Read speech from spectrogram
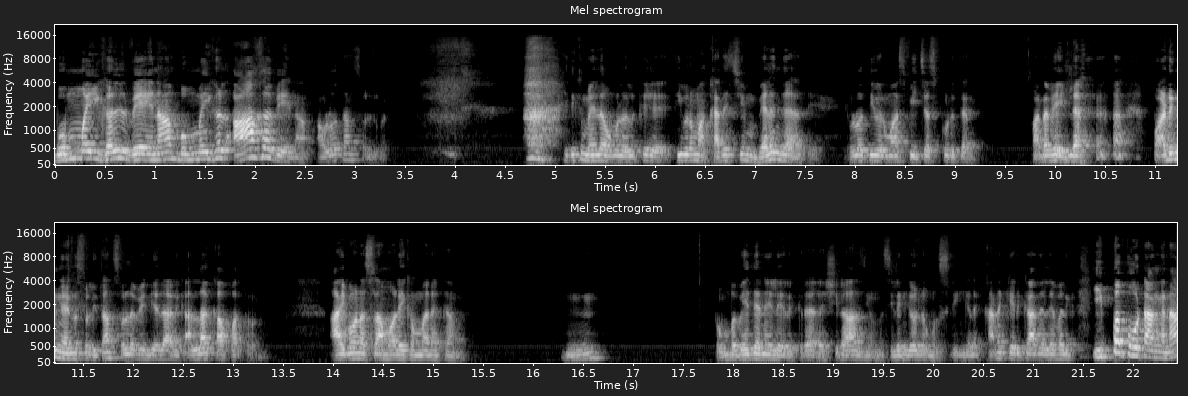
பொம்மைகள் வேணாம் பொம்மைகள் ஆக வேணாம். அவ்வளோதான் சொல்லுவேன். இதுக்கு மேலே உங்களுக்கு தீவிரமாக கதைச்சியும் விளங்காது. எவ்வளோ தீவிரமாக ஸ்பீச்சஸ் கொடுத்தேன். படவே இல்லை. படுங்கன்னு சொல்லி தான் சொல்ல வேண்டியதாக இருக்குது அல்லா காப்பாற்றணும் ஐபோன் அஸ்லாம் வலைக்கம் வணக்கம். ரொம்ப வேதனையில் இருக்கிற ஷிராஸ் யூனஸ் இலங்கை முஸ்லீம்களை கணக்கெடுக்காத லெவலுக்கு இப்போ போட்டாங்கன்னா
